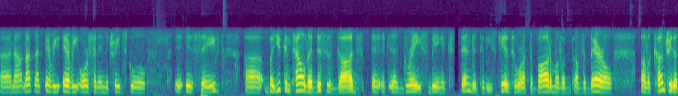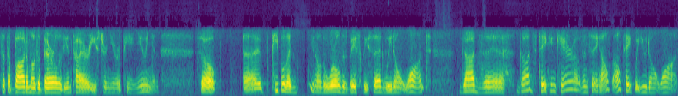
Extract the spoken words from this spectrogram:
Uh, now, not not every every orphan in the trade school i- is saved, uh, but you can tell that this is God's uh, uh, grace being extended to these kids who are at the bottom of a of the barrel of a country that's at the bottom of the barrel of the entire Eastern European Union. So, uh, people that you know the world has basically said we don't want, God's uh, God's taking care of and saying I'll I'll take what you don't want.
